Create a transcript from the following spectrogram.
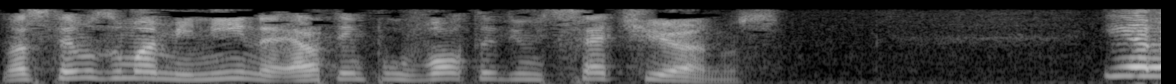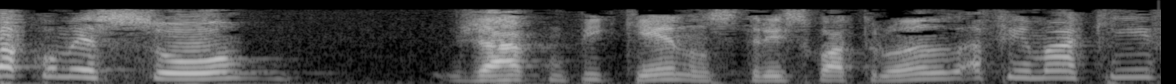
nós temos uma menina, ela tem por volta de uns sete anos. E ela começou, já com pequenos, três, quatro anos, a afirmar que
